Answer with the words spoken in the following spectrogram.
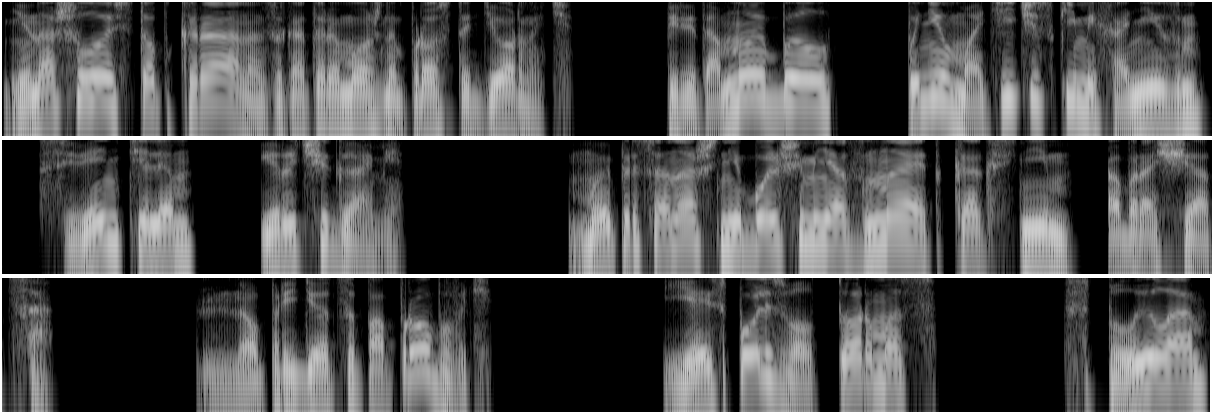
Не нашлось стоп-крана, за который можно просто дернуть. Передо мной был пневматический механизм с вентилем и рычагами. Мой персонаж не больше меня знает, как с ним обращаться. Но придется попробовать. Я использовал тормоз. Всплыло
